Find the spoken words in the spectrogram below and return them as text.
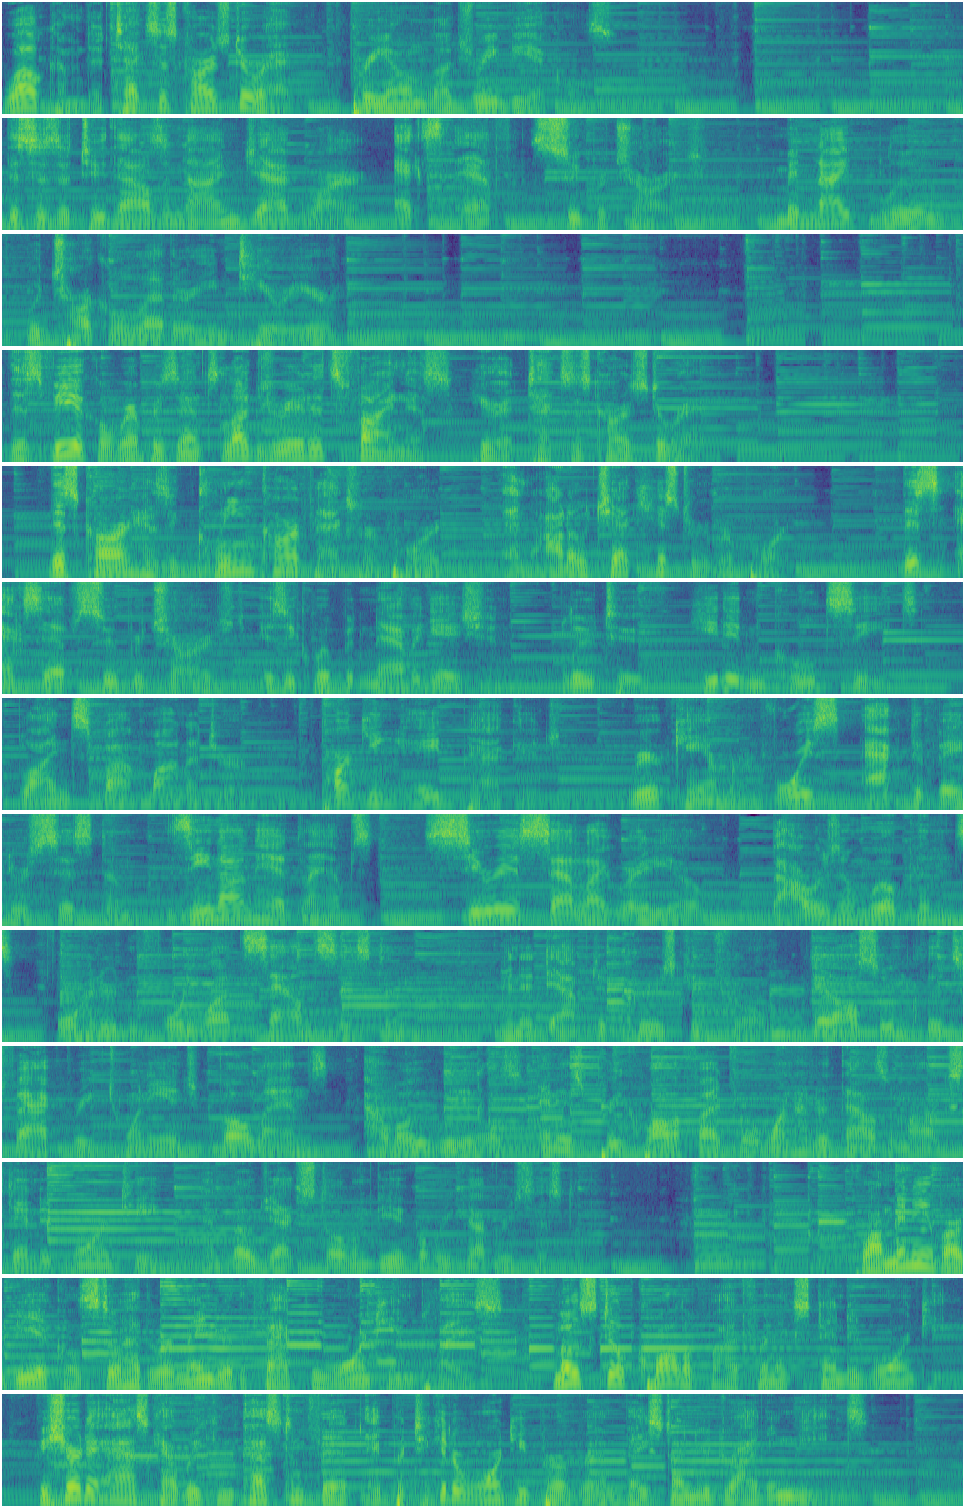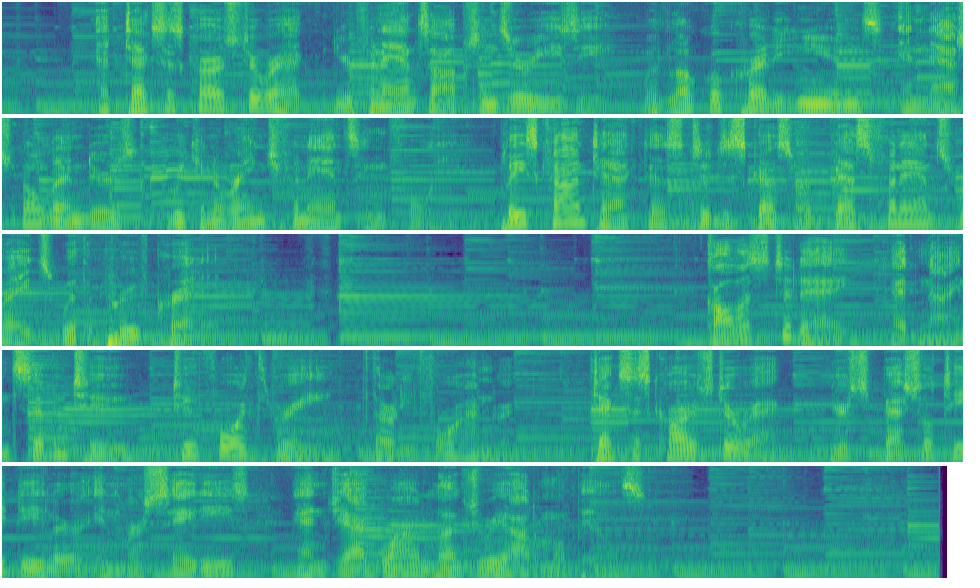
Welcome to Texas Cars Direct Pre-Owned Luxury Vehicles. This is a 2009 Jaguar XF Supercharge, midnight blue with charcoal leather interior. This vehicle represents luxury at its finest here at Texas Cars Direct. This car has a clean Carfax report and auto check history report. This XF Supercharged is equipped with navigation, Bluetooth, heated and cooled seats, blind spot monitor, parking aid package, rear camera, voice activator system, xenon headlamps, Sirius satellite radio, Bowers & Wilkins 440 watt sound system, and adaptive cruise control. It also includes factory 20 inch Volans alloy wheels and is pre qualified for a 100,000 mile extended warranty and LoJack stolen vehicle recovery system. While many of our vehicles still have the remainder of the factory warranty in place, most still qualify for an extended warranty. Be sure to ask how we can custom fit a particular warranty program based on your driving needs. At Texas Cars Direct, your finance options are easy. With local credit unions and national lenders, we can arrange financing for you. Please contact us to discuss our best finance rates with approved credit. Call us today at 972 243 3400. Texas Cars Direct, your specialty dealer in Mercedes and Jaguar luxury automobiles.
